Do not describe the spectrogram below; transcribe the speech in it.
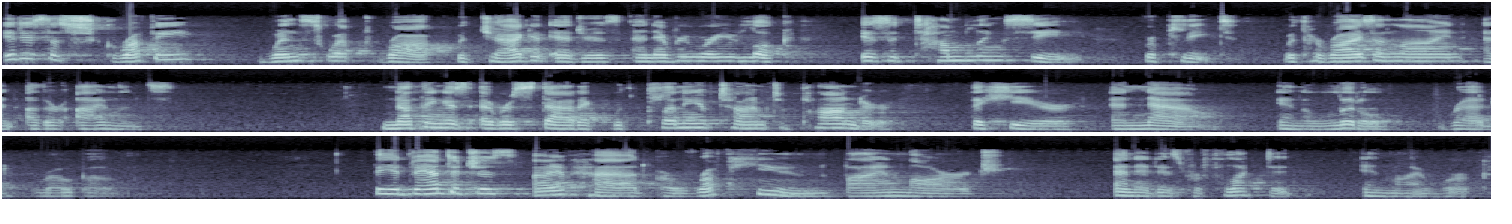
It is a scruffy, windswept rock with jagged edges, and everywhere you look is a tumbling sea replete with horizon line and other islands. Nothing is ever static, with plenty of time to ponder the here and now in a little red rowboat. The advantages I have had are rough hewn by and large, and it is reflected in my work.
